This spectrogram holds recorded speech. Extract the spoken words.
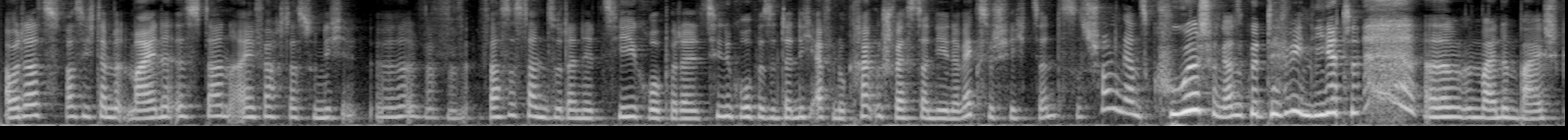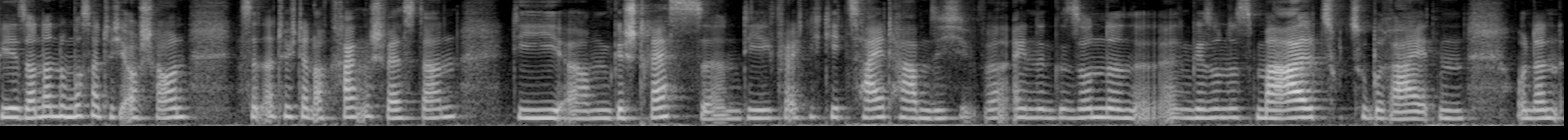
Aber das, was ich damit meine, ist dann einfach, dass du nicht, äh, was ist dann so deine Zielgruppe? Deine Zielgruppe sind dann nicht einfach nur Krankenschwestern, die in der Wechselschicht sind. Das ist schon ganz cool, schon ganz gut definiert äh, in meinem Beispiel. Sondern du musst natürlich auch schauen, das sind natürlich dann auch Krankenschwestern, die ähm, gestresst sind, die vielleicht nicht die Zeit haben, sich eine gesunde, ein gesundes Mahl zuzubereiten. Und dann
